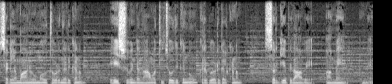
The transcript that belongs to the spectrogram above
സകല മാനവും മൗത്തോട് നെടുക്കണം യേശുവിന്റെ നാമത്തിൽ ചോദിക്കുന്നു കൃപയോട് കേൾക്കണം. സ്വർഗീയ പിതാവേ അമേൻ അമേൻ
